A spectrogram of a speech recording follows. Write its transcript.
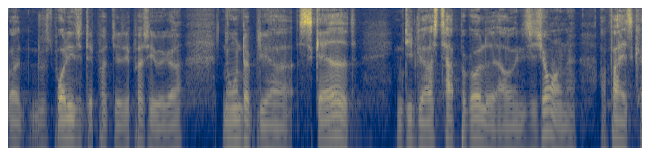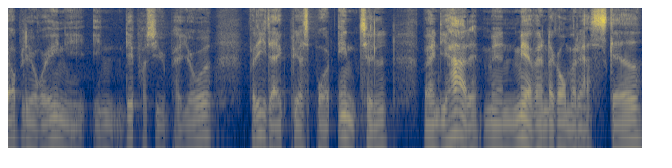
nu du spurgte lige til det, det depressive, ikke? nogen, der bliver skadet, de bliver også tabt på gulvet af organisationerne, og faktisk kan opleve i, i en depressiv periode, fordi der ikke bliver spurgt ind til, hvordan de har det, men mere, hvordan der går med deres skade.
